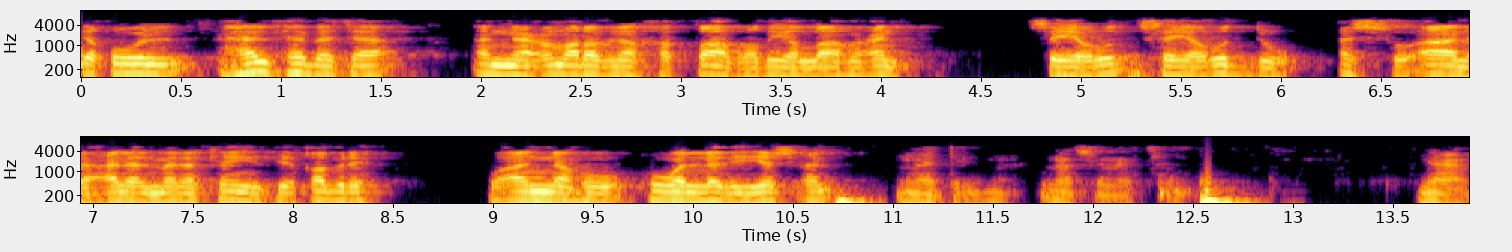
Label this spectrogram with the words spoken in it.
يقول هل ثبت أن عمر بن الخطاب رضي الله عنه سيرد, سيرد السؤال على الملكين في قبره وأنه هو الذي يسأل؟ ما أدري ما سمعت. نعم.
